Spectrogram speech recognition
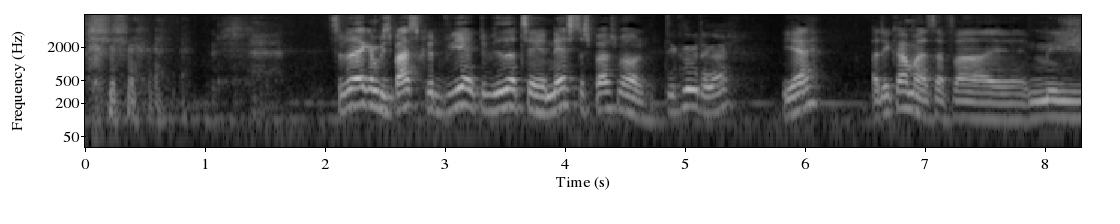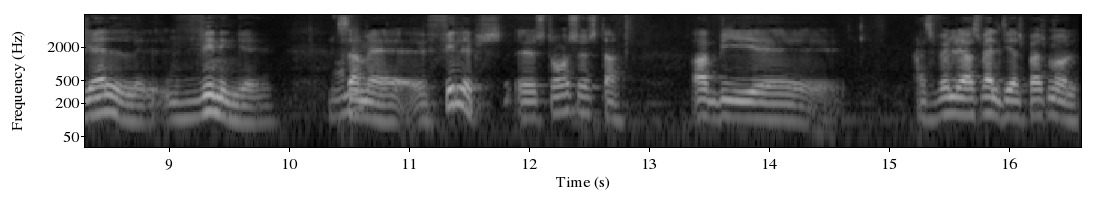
Så ved jeg ikke, om vi bare skal virkelig videre til næste spørgsmål. Det kunne vi da godt. Ja, og det kommer altså fra øh, Michelle Vinninge, som er øh, Philips øh, storsøster. Og vi øh, har selvfølgelig også valgt de her spørgsmål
